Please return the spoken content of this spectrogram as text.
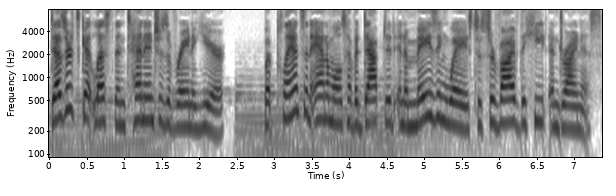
Deserts get less than 10 inches of rain a year, but plants and animals have adapted in amazing ways to survive the heat and dryness.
